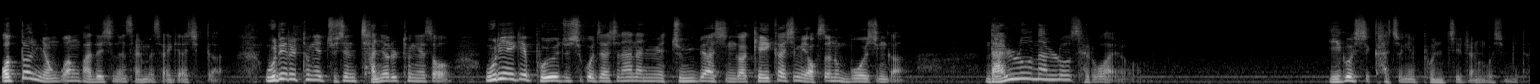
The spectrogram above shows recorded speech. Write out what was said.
어떤 영광 받으시는 삶을 살게 하실까? 우리를 통해 주신 자녀를 통해서 우리에게 보여주시고자 하신 하나님의 준비하신가 계획하심의 역사는 무엇인가? 날로 날로 새로워요. 이것이 가정의 본질이라는 것입니다.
